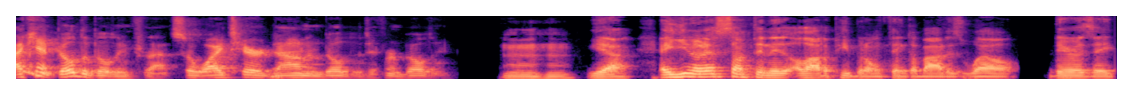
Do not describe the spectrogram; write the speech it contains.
I can't build a building for that. So why tear it down and build a different building? Mm-hmm. Yeah, and you know that's something that a lot of people don't think about as well there is a,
